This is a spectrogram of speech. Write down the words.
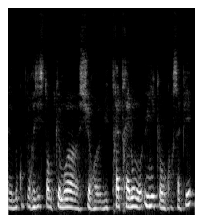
Elle est beaucoup plus résistante que moi sur du très très long unique en course à pied.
